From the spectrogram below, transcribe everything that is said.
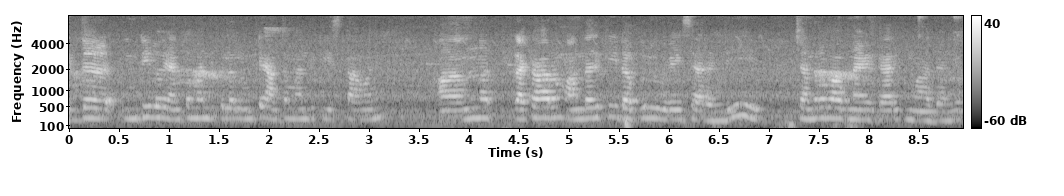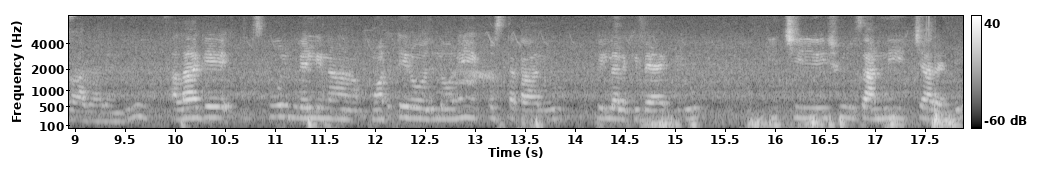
ఇద్దరు ఇంటిలో ఎంతమంది పిల్లలు ఉంటే అంతమందికి ఇస్తామని అన్న ప్రకారం అందరికీ డబ్బులు వేశారండి. చంద్రబాబు నాయుడు గారికి మా ధన్యవాదాలండి. అలాగే స్కూల్కి వెళ్ళిన మొదటి రోజులోనే పుస్తకాలు పిల్లలకి బ్యాగులు ఇచ్చి షూస్ అన్నీ ఇచ్చారండి.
